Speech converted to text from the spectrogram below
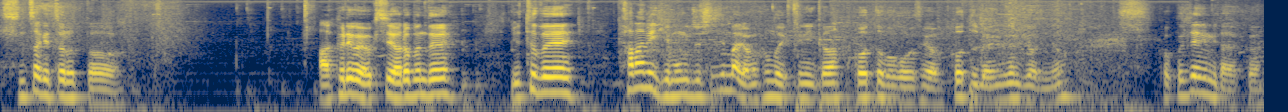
진짜 개쩔었다. 아 그리고 역시 여러분들 유튜브에 카나미 김홍주 시즌말 영상도 있으니까 그것도 보고 오세요. 그것도 명장이거든요. 그거 꿀잼입니다 약간.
